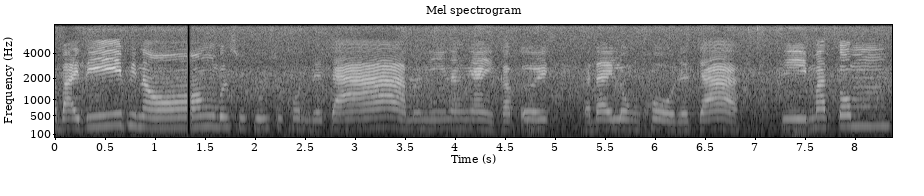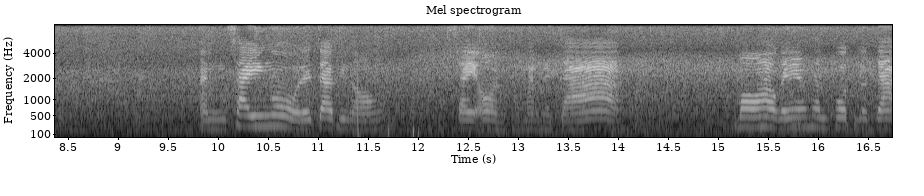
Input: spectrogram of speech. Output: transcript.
สบายดีพี่น้องเบนสุขุสุกคนเด้จ้ามื้อนี้นางไงกับเอ้ยก็ได้ลงโคเด้จ้าสีมาต้ม อันไส้โง่เด้จ้าพี่น้องไส้อ่อนของมันนะจ้าหม้อเฮาก็ยังทันพดนะจ้า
